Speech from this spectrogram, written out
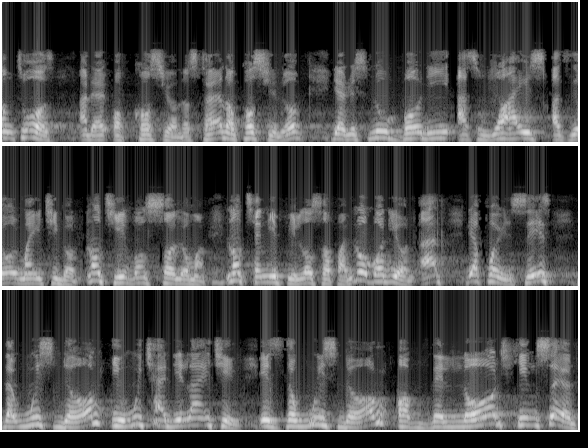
unto us. And uh, of course you understand, of course you know, there is nobody as wise as the Almighty God. Not even Solomon, not any philosopher, nobody on earth. Therefore he says, the wisdom in which I delight in is the wisdom of the Lord himself.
